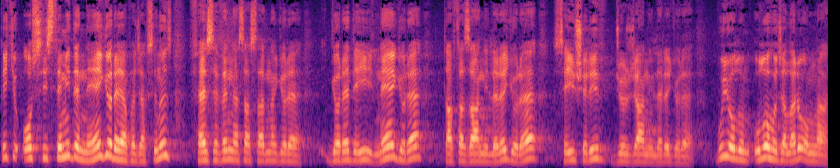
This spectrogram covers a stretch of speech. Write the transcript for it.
Peki o sistemi de neye göre yapacaksınız? Felsefenin esaslarına göre göre değil. Neye göre? Taftazanilere göre, Seyyid Şerif Cürcanilere göre. Bu yolun ulu hocaları onlar.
